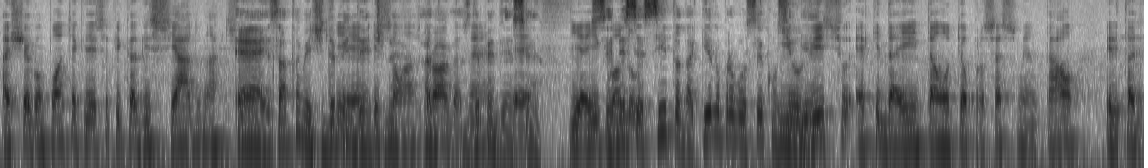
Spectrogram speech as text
aí chega um ponto em que você fica viciado naquilo. É, exatamente, dependente. Que, é, que são né? as drogas, a, né? Dependência. É. E aí, você quando... necessita daquilo para você conseguir. E o vício é que daí então o teu processo mental ele está de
